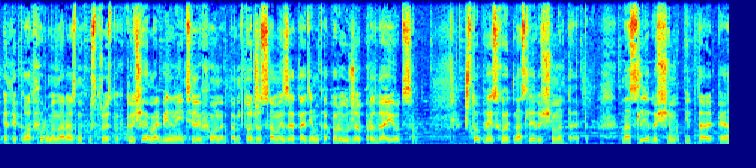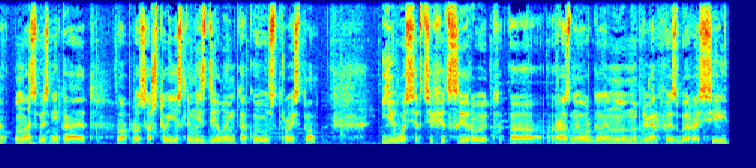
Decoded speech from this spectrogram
этой платформы на разных устройствах, включая мобильные телефоны, там тот же самый Z1, который уже продается. Что происходит на следующем этапе? На следующем этапе у нас возникает вопрос, а что если мы сделаем такое устройство, его сертифицируют э, разные органы, ну, например, ФСБ России.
